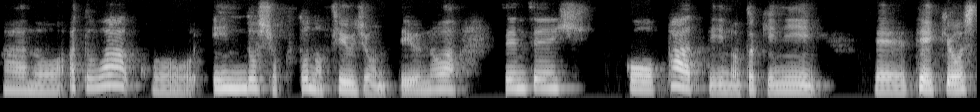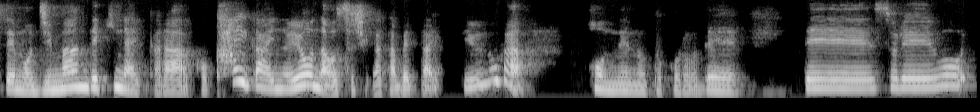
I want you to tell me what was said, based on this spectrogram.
あのあとはこうインド食とのフュージョンっていうのは全然こうパーティーの時に、えー、提供しても自慢できないからこう海外のようなお寿司が食べたいっていうのが本音のところででそれを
